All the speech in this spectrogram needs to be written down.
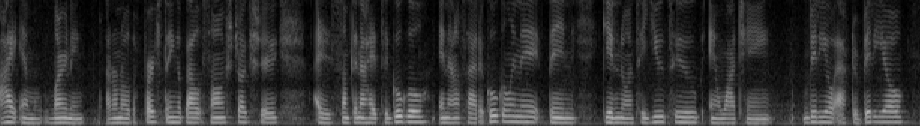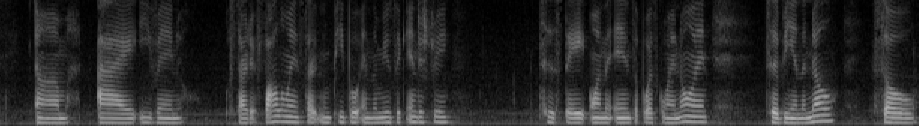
I am learning. I don't know the first thing about song structure. Is something I had to Google, and outside of Googling it, then getting onto YouTube and watching video after video. Um, I even started following certain people in the music industry to stay on the ends of what's going on, to be in the know. So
